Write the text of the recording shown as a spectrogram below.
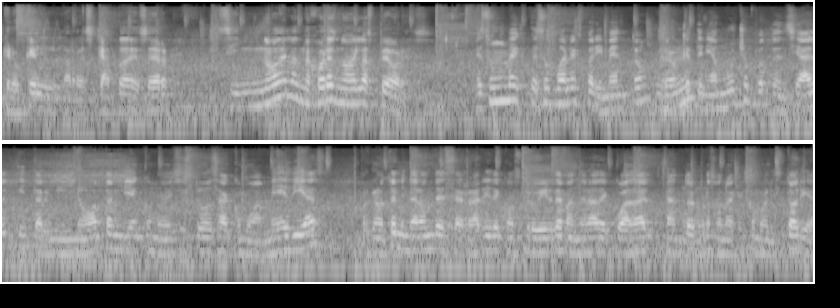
creo que la rescata de ser, si no de las mejores, no de las peores. Es un, es un buen experimento, creo que tenía mucho potencial y terminó también, como dices tú, o sea, como a medias, porque no terminaron de cerrar y de construir de manera adecuada tanto el personaje como la historia.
